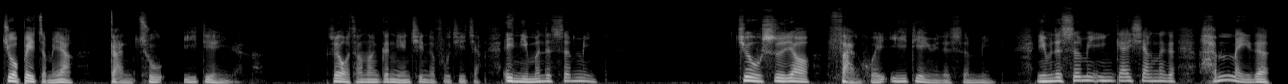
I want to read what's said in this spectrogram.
就被怎么样赶出伊甸园。所以我常常跟年轻的夫妻讲：“哎，你们的生命就是要返回伊甸园的生命。你们的生命应该像那个很美的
